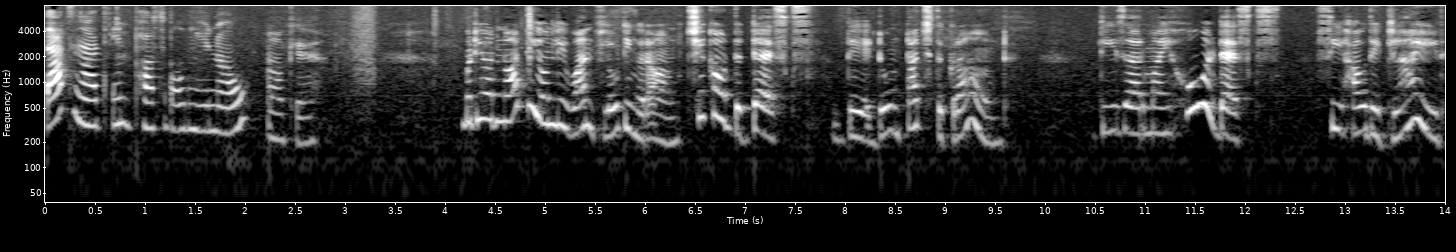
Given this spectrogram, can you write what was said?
That's not impossible, you know. Okay. But you're not the only one floating around. Check out the desks. They don't touch the ground. These are my hover desks. See how they glide.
